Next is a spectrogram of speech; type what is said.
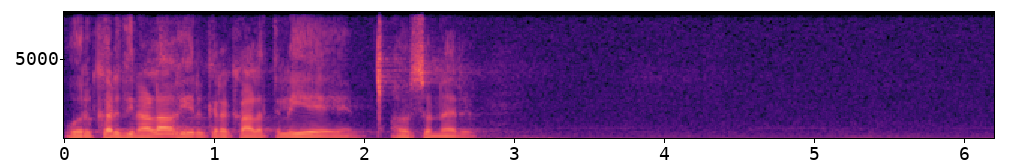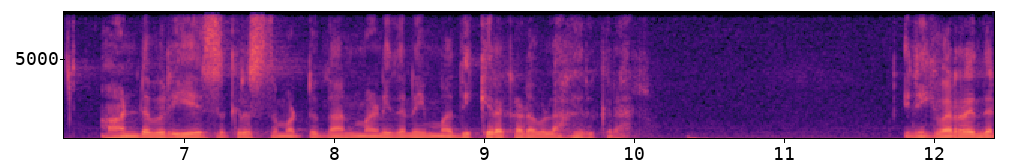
ஒரு கருதினாளாக இருக்கிற காலத்திலேயே அவர் சொன்னார். ஆண்டவர் இயேசு கிறிஸ்து மட்டும்தான் மனிதனை மதிக்கிற கடவுளாக இருக்கிறார். இன்றைக்கி வர்ற இந்த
